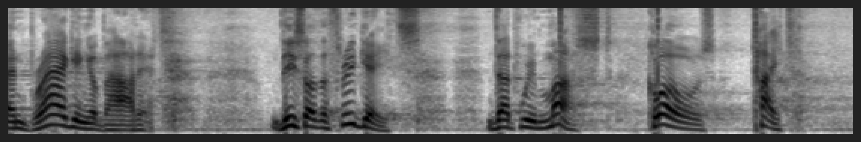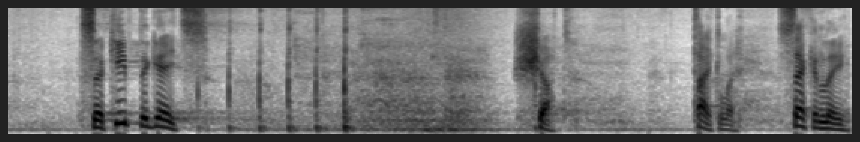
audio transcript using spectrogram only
and bragging about it. These are the three gates that we must close tight. So keep the gates shut tightly. Secondly,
